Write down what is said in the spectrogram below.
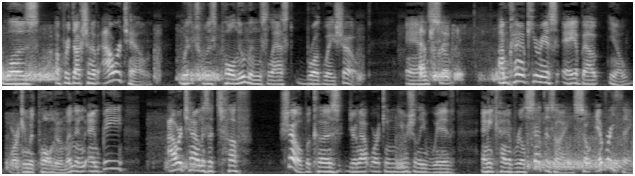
was a production of Our Town, which was Paul Newman's last Broadway show. And Absolutely. so I'm kind of curious, A, about, you know, working with Paul Newman, and, and B, Our Town is a tough show because you're not working usually with any kind of real set design. So everything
